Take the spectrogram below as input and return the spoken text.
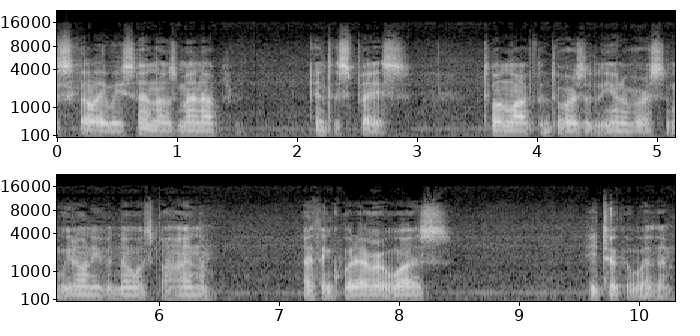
Scully, we send those men up into space to unlock the doors of the universe, and we don't even know what's behind them. I think whatever it was, he took it with him.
